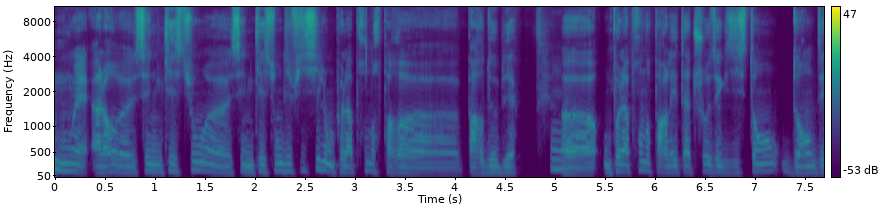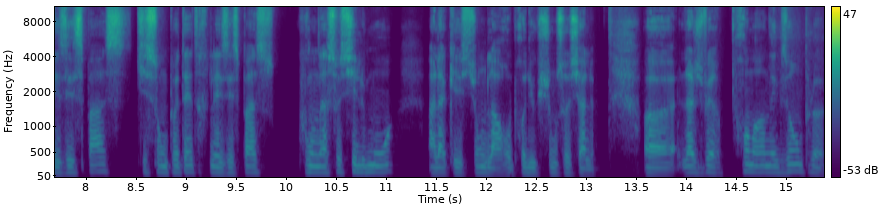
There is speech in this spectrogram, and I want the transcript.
Ouais, alors euh, c'est une question, euh, c'est une question difficile. On peut la prendre par euh, par deux biais. Mm. Euh, on peut la prendre par l'état de choses existant dans des espaces qui sont peut-être les espaces qu'on associe le moins à la question de la reproduction sociale. Euh, là, je vais prendre un exemple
